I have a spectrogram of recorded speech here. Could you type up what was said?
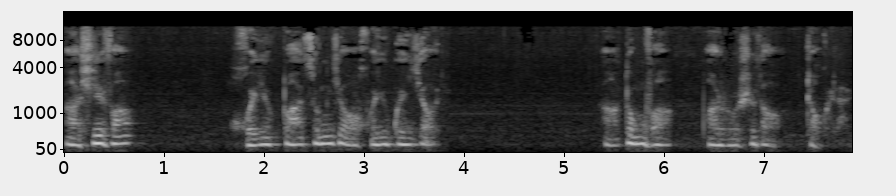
啊，西方回把宗教回归教育，啊，东方把儒释道找回来。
